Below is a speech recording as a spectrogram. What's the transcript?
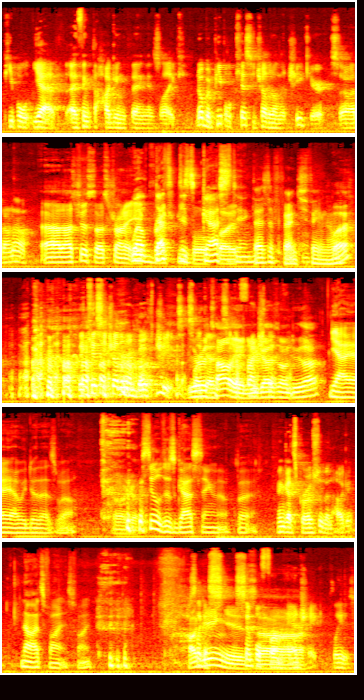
people. Yeah, I think the hugging thing is like no, but people kiss each other on the cheek here, so I don't know. Uh, that's just us trying to. Well, ape French that's people, disgusting. That's a French thing, no? But what? They kiss each other on both cheeks. It's You're like a- like a Italian. you guys thing. don't do that. Yeah, yeah, yeah. We do that as well. Okay. Still disgusting though, but I think that's grosser than hugging. no, it's fine. It's fine. It's like a Hugging is simple, firm uh, handshake, please.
